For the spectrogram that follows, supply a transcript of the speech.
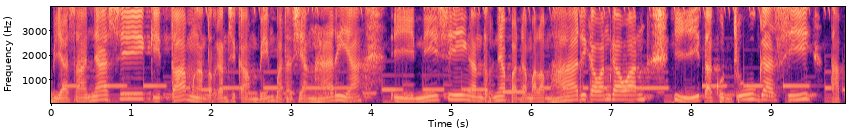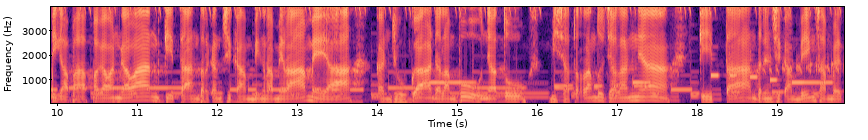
biasanya sih kita mengantarkan si kambing pada siang hari ya. Ini sih nganternya pada malam hari kawan-kawan. Ih takut juga sih. Tapi gak apa-apa kawan-kawan. Kita antarkan si kambing rame-rame ya. Kan juga ada lampunya tuh. Bisa terang tuh jalannya. Kita anterin si kambing sampai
